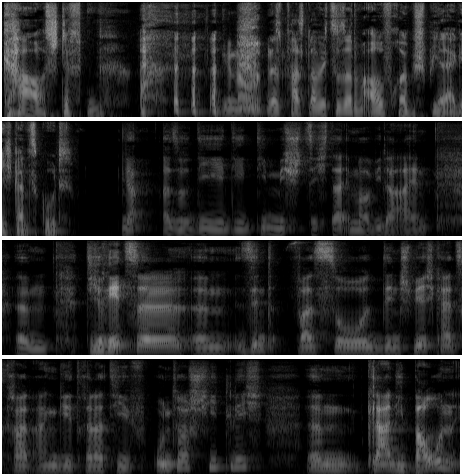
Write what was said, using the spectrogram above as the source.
Chaos stiften. genau. und das passt, glaube ich, zu so einem Aufräumspiel eigentlich ganz gut. Ja, also die, die, die mischt sich da immer wieder ein. Ähm, die Rätsel ähm, sind, was so den Schwierigkeitsgrad angeht, relativ unterschiedlich. Ähm, klar, die bauen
